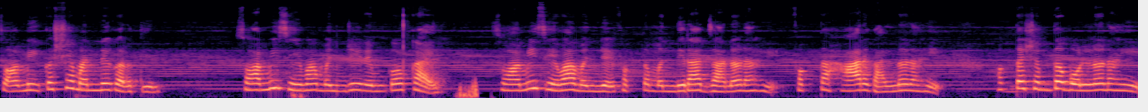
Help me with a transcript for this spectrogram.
स्वामी कसे मान्य करतील? स्वामी सेवा म्हणजे नेमकं काय? स्वामी सेवा म्हणजे फक्त मंदिरात जाणं नाही फक्त हार घालणं नाही फक्त शब्द बोलणं नाही.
